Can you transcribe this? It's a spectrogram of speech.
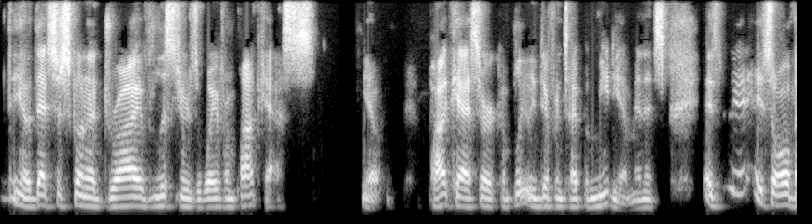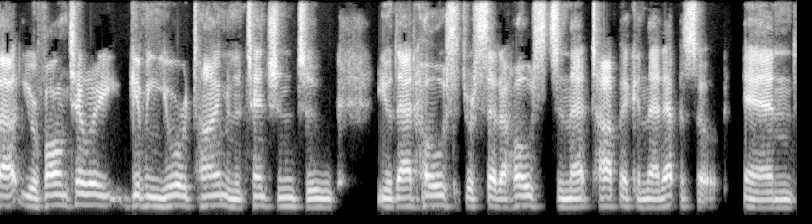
you know that's just going to drive listeners away from podcasts. You know podcasts are a completely different type of medium and it's it's it's all about you're voluntarily giving your time and attention to you know that host or set of hosts and that topic and that episode. And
